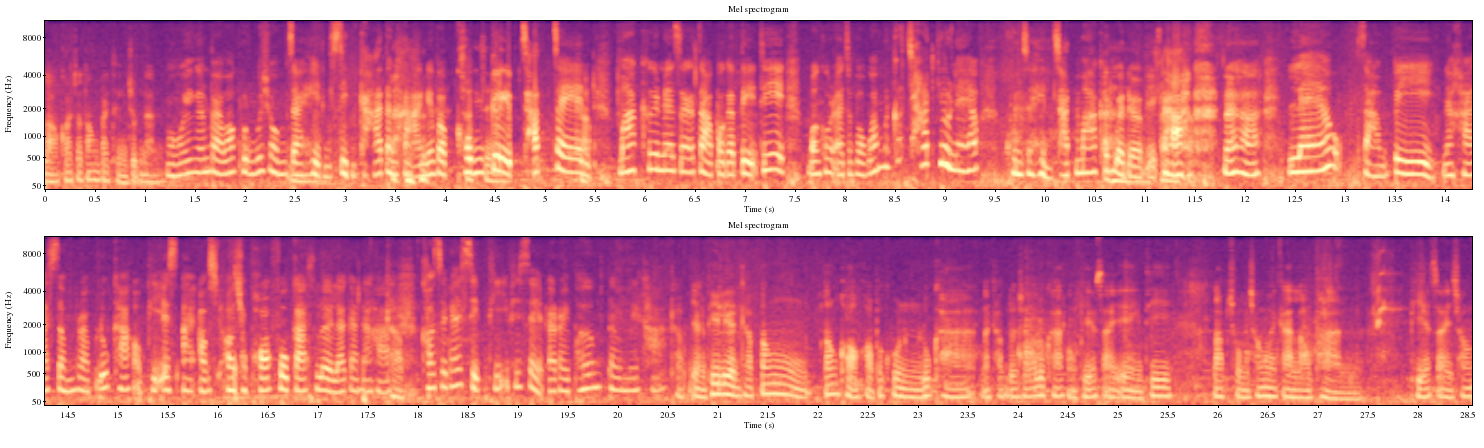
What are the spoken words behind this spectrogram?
เราก็จะต้องไปถึงจุดนั้นโอ้ยงั้นแปลว่าคุณผู้ชมจะเห็นสินค้าต่างๆเนี่ยแบบคมชัดเจนกริบชัดเจนครับมากขึ้นนะจ๊ะจากปกติที่บางคนอาจจะบอกว่ามันก็ชัดอยู่แล้ว คุณจะเห็นชัดมากขึ้นกว่าเดิมอีกค่ะใช่ครับนะคะ แล้ว 3 ปีนะคะสำหรับลูกค้าของ PSI เอาเอาเฉพาะโฟกัสเลยแล้วกันนะคะครับเขาจะได้สิทธิพิเศษอะไรเพิ่มเติมไหมคะครับอย่างที่เรียนครับต้องต้องขอขอบพระคุณลูกค้านะครับโดยเฉพาะลูกค้าของ PSI เองที่รับชมช่องรายการเราผ่าน PSI ช่อง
